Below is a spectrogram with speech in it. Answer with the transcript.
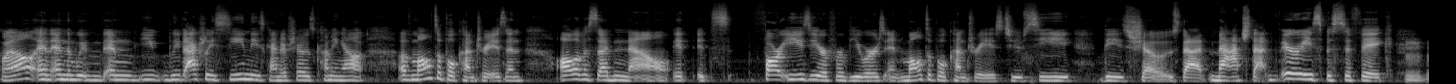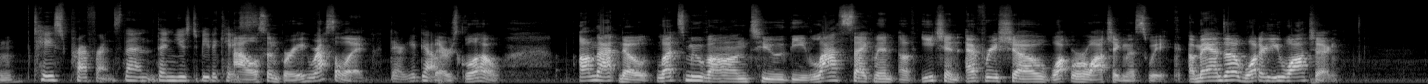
Well, and and we, and you we've actually seen these kind of shows coming out of multiple countries, and all of a sudden now it, it's far easier for viewers in multiple countries to see these shows that match that very specific mm-hmm. taste preference than than used to be the case. Alison Brie wrestling. There you go. There's GLOW. On that note, let's move on to the last segment of each and every show, what we're watching this week. Amanda, what are you watching?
